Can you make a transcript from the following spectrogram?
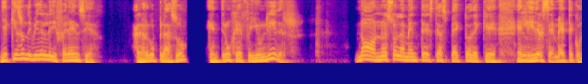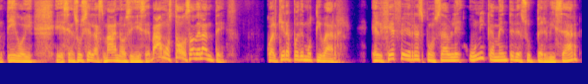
Y aquí es donde viene la diferencia a largo plazo entre un jefe y un líder. No, no es solamente este aspecto de que el líder se mete contigo y, se ensucia las manos y dice, vamos todos adelante. Cualquiera puede motivar. El jefe es responsable únicamente de supervisar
